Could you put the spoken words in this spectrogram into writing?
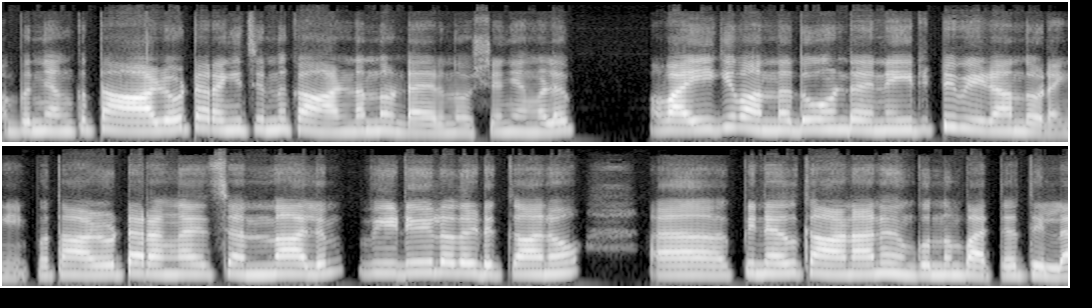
അപ്പൊ ഞങ്ങൾക്ക് താഴോട്ട് ഇറങ്ങി ചെന്ന് കാണണം എന്നുണ്ടായിരുന്നു പക്ഷെ ഞങ്ങൾ വൈകി വന്നതുകൊണ്ട് തന്നെ ഇരുട്ട് വീഴാൻ തുടങ്ങി. ഇപ്പൊ താഴോട്ട് ഇറങ്ങാൻ ചെന്നാലും വീഡിയോയിൽ അത് എടുക്കാനോ പിന്നെ അത് കാണാനോ ഞങ്ങൾക്കൊന്നും പറ്റത്തില്ല.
